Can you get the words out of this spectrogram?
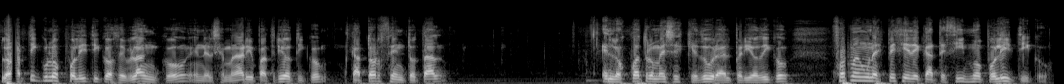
Los artículos políticos de Blanco en el Semanario Patriótico, 14 en total, en los cuatro meses que dura el periódico, forman una especie de catecismo político,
